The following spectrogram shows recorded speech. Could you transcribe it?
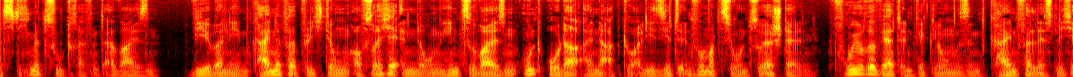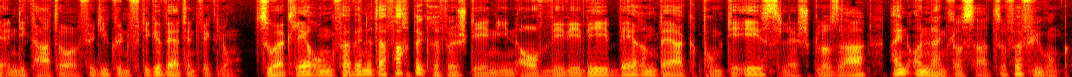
als nicht mehr zutreffend erweisen. Wir übernehmen keine Verpflichtung, auf solche Änderungen hinzuweisen und/oder eine aktualisierte Information zu erstellen. Frühere Wertentwicklungen sind kein verlässlicher Indikator für die künftige Wertentwicklung. Zur Erklärung verwendeter Fachbegriffe stehen Ihnen auf www.bärenberg.de/glossar ein Online-Glossar zur Verfügung.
